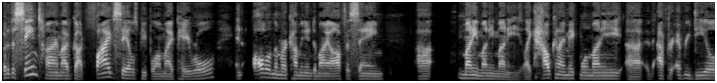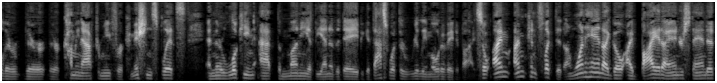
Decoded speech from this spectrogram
But at the same time, I've got five salespeople on my payroll, and all of them are coming into my office saying, uh, money, money, money. Like, how can I make more money? Uh, after every deal, they're they're they're coming after me for commission splits, and they're looking at the money at the end of the day because that's what they're really motivated by. So I'm I'm conflicted. On one hand, I go, I buy it, I understand it.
